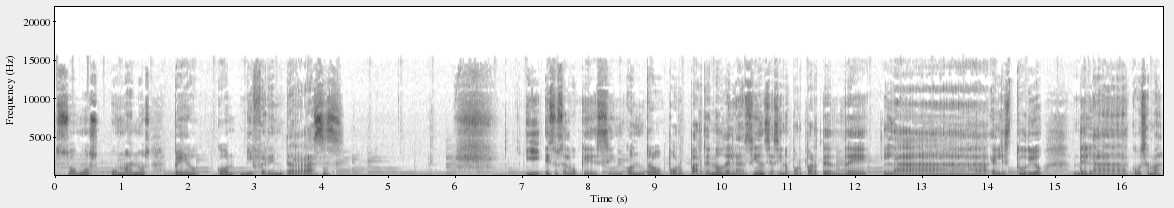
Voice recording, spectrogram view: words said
somos humanos pero con diferentes razas. Y eso es algo que se encontró por parte no de la ciencia, sino por parte de la el estudio de la ¿cómo se llama?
